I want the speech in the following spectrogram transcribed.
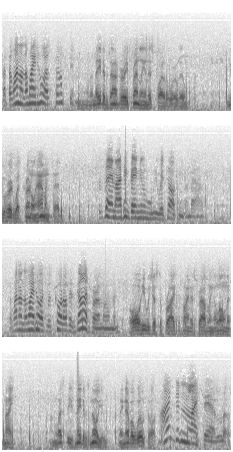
but the one on the white horse stopped him. Well, the natives aren't very friendly in this part of the world, Lil. You heard what Colonel Hammond said. The same, I think they knew who we were talking about. The one on the white horse was caught off his guard for a moment. Oh, he was just surprised to find us traveling alone at night. Unless these natives know you, they never will talk. I didn't like their looks.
